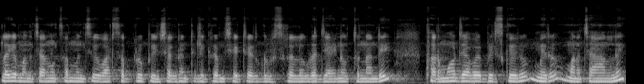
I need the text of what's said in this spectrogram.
అలాగే మన ఛానల్ సంబంధించి WhatsApp group Instagram Telegram share గ్రూప్స్లలో కూడా జాయిన్ అవుతుందండి. ఫర్ మోర్ జాబ్ అప్డేట్స్ మీరు మన ఛానల్ని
